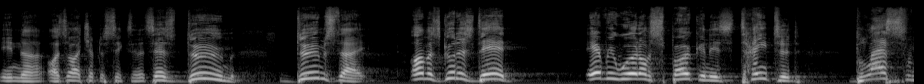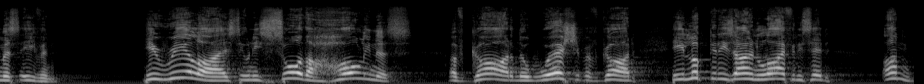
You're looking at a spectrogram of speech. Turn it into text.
in uh, Isaiah chapter 6. And it says, Doom, doomsday. I'm as good as dead. Every word I've spoken is tainted, blasphemous even. He realized when he saw the holiness of God and the worship of God, he looked at his own life and he said, I'm,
